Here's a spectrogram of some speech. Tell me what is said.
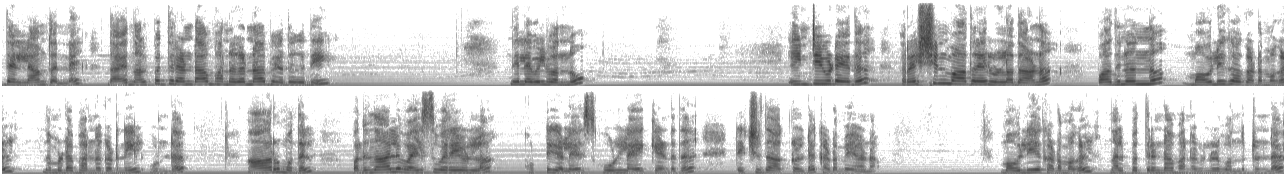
ഇതെല്ലാം തന്നെ അതായത് നാൽപ്പത്തിരണ്ടാം ഭരണഘടനാ ഭേദഗതി നിലവിൽ വന്നു. ഇന്ത്യയുടേത് റഷ്യൻ മാതൃകയിലുള്ളതാണ് പതിനൊന്ന് മൗലിക കടമകൾ നമ്മുടെ ഭരണഘടനയിൽ ഉണ്ട്. ആറ് മുതൽ പതിനാല് വയസ്സ് വരെയുള്ള കുട്ടികളെ സ്കൂളിൽ അയക്കേണ്ടത് രക്ഷിതാക്കളുടെ കടമയാണ്. മൗലിക കടമകൾ നാൽപ്പത്തിരണ്ടാം ഭരണഘടനയിൽ വന്നിട്ടുണ്ട്.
